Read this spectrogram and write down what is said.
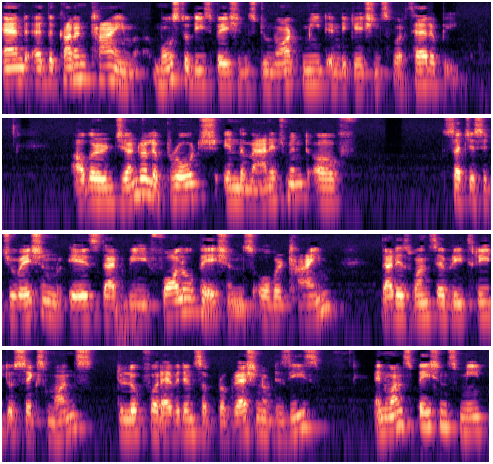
And at the current time, most of these patients do not meet indications for therapy. Our general approach in the management of such a situation is that we follow patients over time, that is, once every three to six months, to look for evidence of progression of disease. And once patients meet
